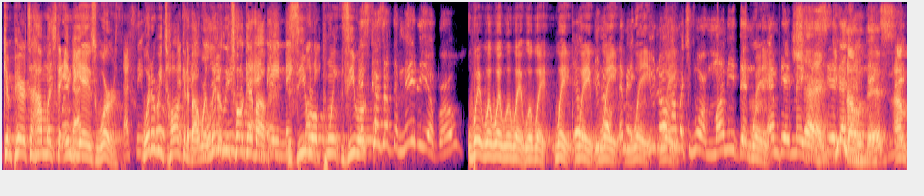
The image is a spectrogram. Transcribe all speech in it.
compared to how much the NBA That's- is worth? what are we talking about? We're literally talking about NBA makes zero money. point zero. It's because of the media, bro. Wait, wait, wait, wait, wait, wait, wait, wait, Yo, wait, know, wait, me- wait, You know wait. how much more money than Wait. the NBA makes Shaq, this year you that know the this. make- I'm-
